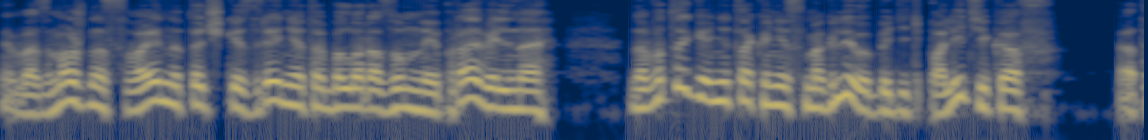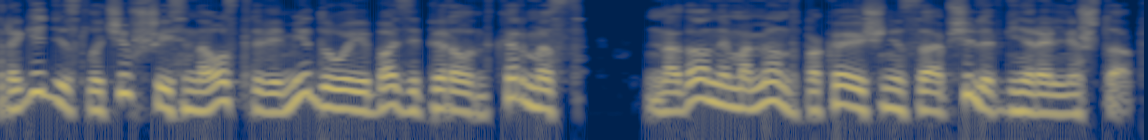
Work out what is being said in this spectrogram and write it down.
Возможно, с военной точки зрения это было разумно и правильно, но в итоге они так и не смогли убедить политиков. О трагедии, случившейся на острове Миду и базе Перленд Кермес, на данный момент пока еще не сообщили в Генеральный штаб.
